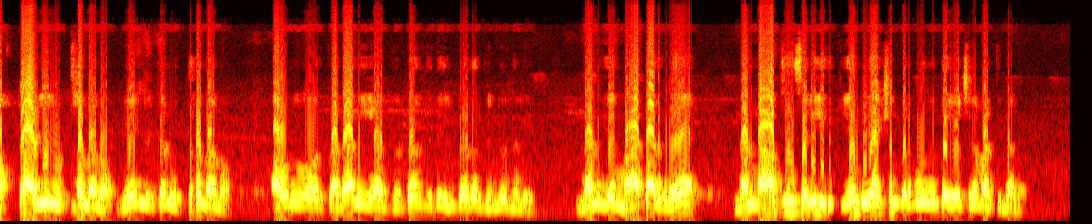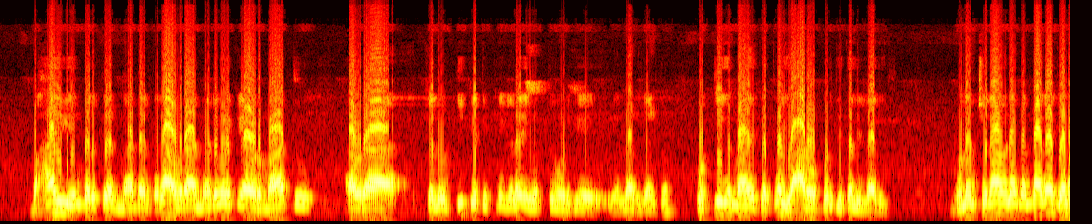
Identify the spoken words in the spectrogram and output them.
ಅಪ್ಪ ಹಳ್ಳಿಲಿ ಹುಟ್ಟೋ ನಾನು ಮೇಲ್ ಹಿಡ್ಕೊಂಡು ಹುಟ್ಟೋ ನಾನು ಅವರು ಅವ್ರ ಪ್ರಧಾನಿ ಅವ್ರ ದೊಡ್ಡವ್ರ ಜೊತೆ ಇಲ್ಲಿ ಬೆಳೆದವ್ರು ಬೆಂಗಳೂರಿನಲ್ಲಿ ನನ್ಗೆ ಮಾತಾಡಿದ್ರೆ ನನ್ನ ಆಬ್ಜೆನ್ಸ್ ಅಲ್ಲಿ ಇದಕ್ಕೆ ಏನ್ ರಿಯಾಕ್ಷನ್ ಬರ್ಬೋದು ಅಂತ ಯೋಚನೆ ಮಾಡ್ತೀನಿ ನಾನು ಬಾಯಿ ಏನ್ ಬರುತ್ತೆ ಅದ್ ಮಾತಾಡ್ತಾರೆ ಅವರ ನಡವಳಿಕೆ ಅವರ ಮಾತು ಅವರ ಕೆಲವು ಟೀಕೆ ಟಿಪ್ಪಣಿಗಳೇ ಇವತ್ತು ಅವ್ರಿಗೆ ಎಲ್ಲ ರಿಸಲ್ಟ್ ಒಕ್ಕಲಿಗರ ನಾಯಕತ್ವ ಯಾರೊಬ್ಬರ ಜೊತೆಲಿ ಇಲ್ಲ ರೀ. ಒಂದೊಂದ್ ಚುನಾವಣೆ ಬಂದಾಗ ಜನ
